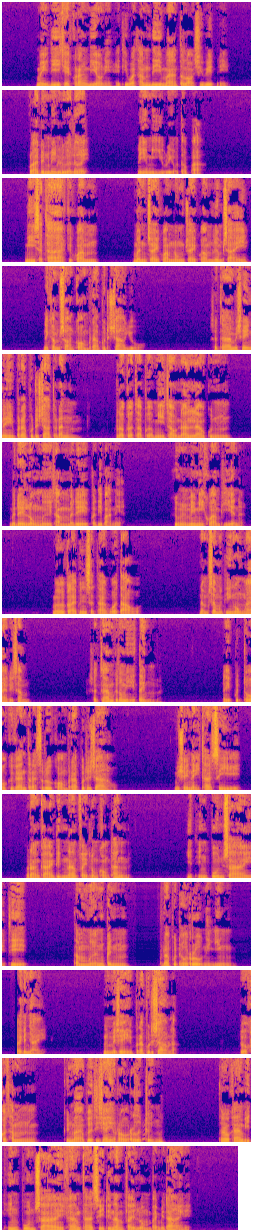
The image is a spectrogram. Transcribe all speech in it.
ำไม่ดีแค่ครั้งเดียวเนี่ยไอ้ที่ว่าทำดีมาตลอดชีวิตนี่ กลายเป็นไม่เหลือเลยนี่ยังมีหิริโอตปามีศรัทธาคือความมั่นใจความลงใจความเลื่อมใส ในคำสอนของพระพุทธเจ้าอยู่ศรัทธาไม่ใช่ในพระพุทธเจ้าตัวนั้น แล้วก็ถ้าเผื่อมีเท่านั้นแล้วคุณ ไม่ได้ลงมือทำไม่ได้ปฏิบัติเนี่ย คือมันไม่มีความเพียรอะมันก็กลายเป็นศรัทธาหัวเต่านำซ้ำบางทีงงงายด้วยซ้ำศรัทธามันก็ต้องมีให้เต็ม ในพุทโธคือการตรัสรู้ของพระพุทธเจ้า ไม่ใช่ในธาตุสี่ร่างกายดินน้ำไฟลมของท่านหินหินปูนทรายที่ทำเหมือนเป็นพระพุทธรูปนี่ยิ่ง ไปกันใหญ่นั่นไม่ใช่พระพุทธเจ้าละหรือเขาทำขึ้นมาเพื่อที่จะให้เราระลึกถึง ถ้าเราข้ามอิฐหินปูนทรายข้ามธาสีดินน้ำไฟลมไปไม่ได้เนี่ย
